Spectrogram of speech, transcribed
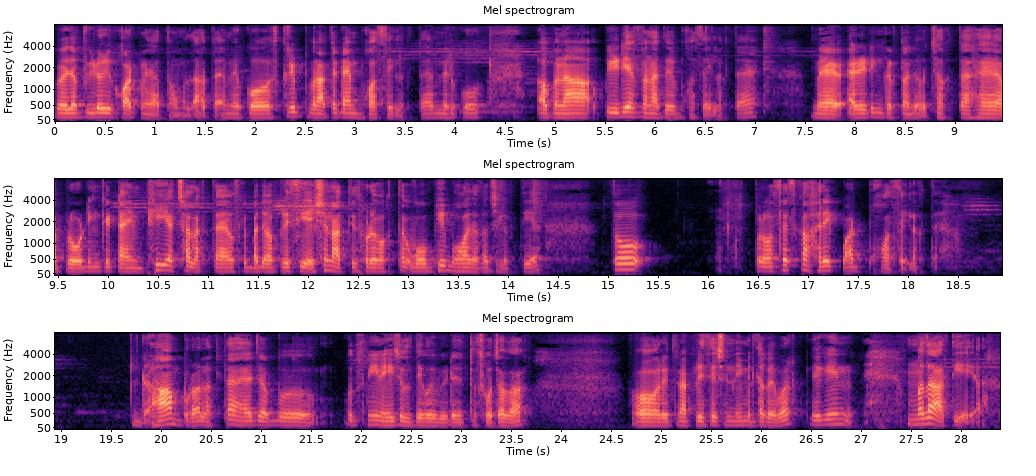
मैं जब वीडियो रिकॉर्ड करने जाता हूँ, मज़ा आता है। मेरे को स्क्रिप्ट बनाते टाइम बहुत सही लगता है। मेरे को अपना पीडीएफ बनाते हुए बहुत सही लगता है। मैं एडिटिंग करता हूँ जब अच्छा लगता है। अपलोडिंग के टाइम भी अच्छा लगता है। उसके बाद जब अप्रिसिएशन आती है थोड़े वक्त तक, वो भी बहुत ज़्यादा अच्छी लगती है। तो प्रोसेस का हर एक पार्ट बहुत सही लगता है। हाँ बुरा लगता है जब उतनी नहीं चलती कोई वीडियो जितना सोचा था। और इतना अप्रिसिएशन नहीं मिलता कई बार। लेकिन मज़ा आती है यार।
